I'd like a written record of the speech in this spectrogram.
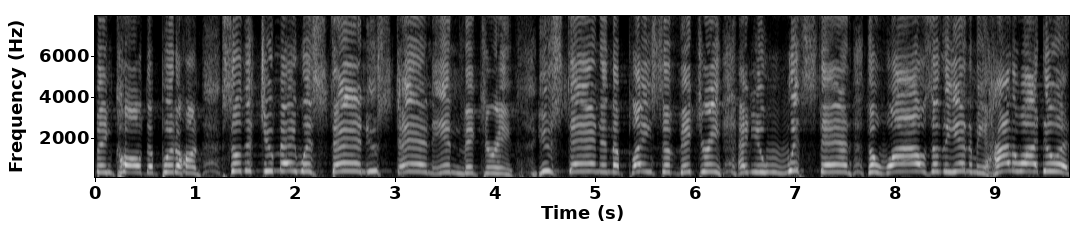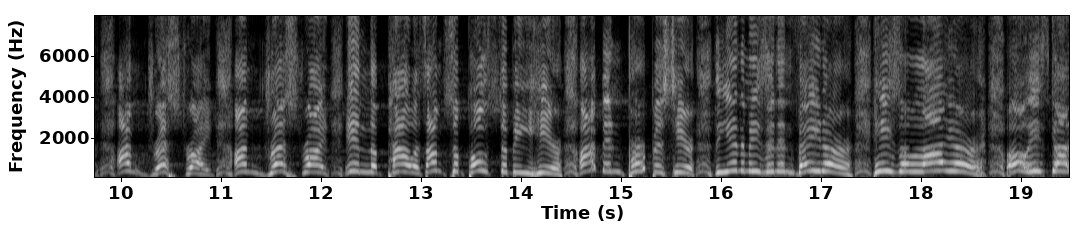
been called to put on so that you may withstand. You stand in victory. You stand in the place of victory and you withstand the wiles of the enemy. How do I do it? I'm dressed right. I'm dressed right in the palace. I'm supposed to be here. I've been purposed here. The enemy's an invader. He's a liar. Oh, he's got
